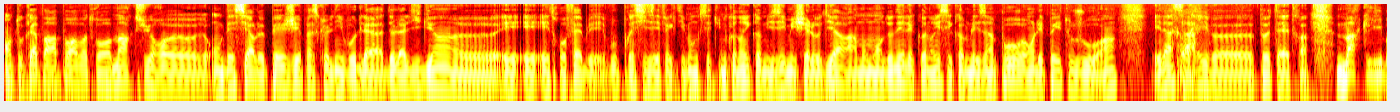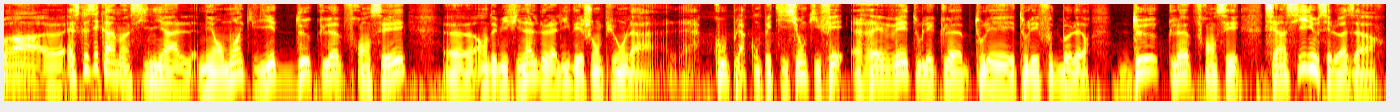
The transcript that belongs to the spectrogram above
En tout cas, par rapport à votre remarque sur euh, on dessert le PSG parce que le niveau de la, de la Ligue 1 euh, est, est, est, trop faible, et vous précisez effectivement que c'est une connerie, comme disait Michel Audiard, à un moment donné, les conneries, c'est comme les impôts, on les paye toujours. Hein. Et là, ça ouais. arrive euh, peut-être. Marc Libra, euh, est-ce que c'est quand même un signal, néanmoins, qu'il y ait deux clubs français euh, en demi-finale de la Ligue des Champions? La, la coupe, la compétition qui fait rêver tous les clubs, tous les, tous les footballeurs. Deux clubs français. C'est un signe ou c'est le hasard?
